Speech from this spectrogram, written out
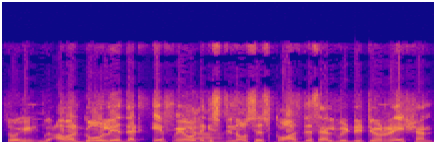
So our goal is that if aortic Yeah. stenosis caused this LV deterioration,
